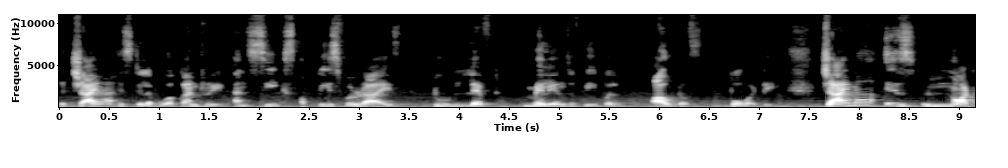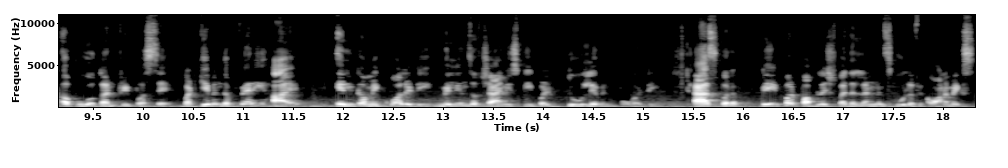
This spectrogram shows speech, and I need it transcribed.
that China is still a poor country and seeks a peaceful rise to lift millions of people out of poverty. China is not a poor country per se, but given the very high income equality, millions of Chinese people do live in poverty. As per a paper published by the London School of Economics,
